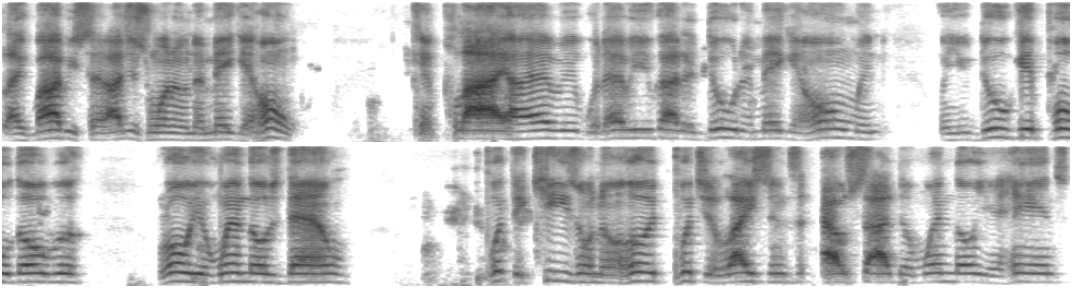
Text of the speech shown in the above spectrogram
like Bobby said, I just want him to make it home. Comply however, whatever you gotta do to make it home. When when you do get pulled over, roll your windows down, put the keys on the hood, put your license outside the window, your hands,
